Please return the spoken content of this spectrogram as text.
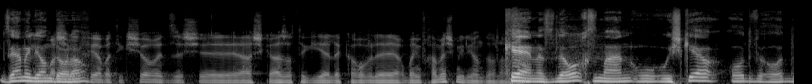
זה היה מיליון מה דולר. מה שמופיע בתקשורת זה שההשקעה הזאת הגיעה לקרוב ל-45 מיליון דולר. כן, לא? אז לאורך זמן הוא, הוא השקיע עוד ועוד.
